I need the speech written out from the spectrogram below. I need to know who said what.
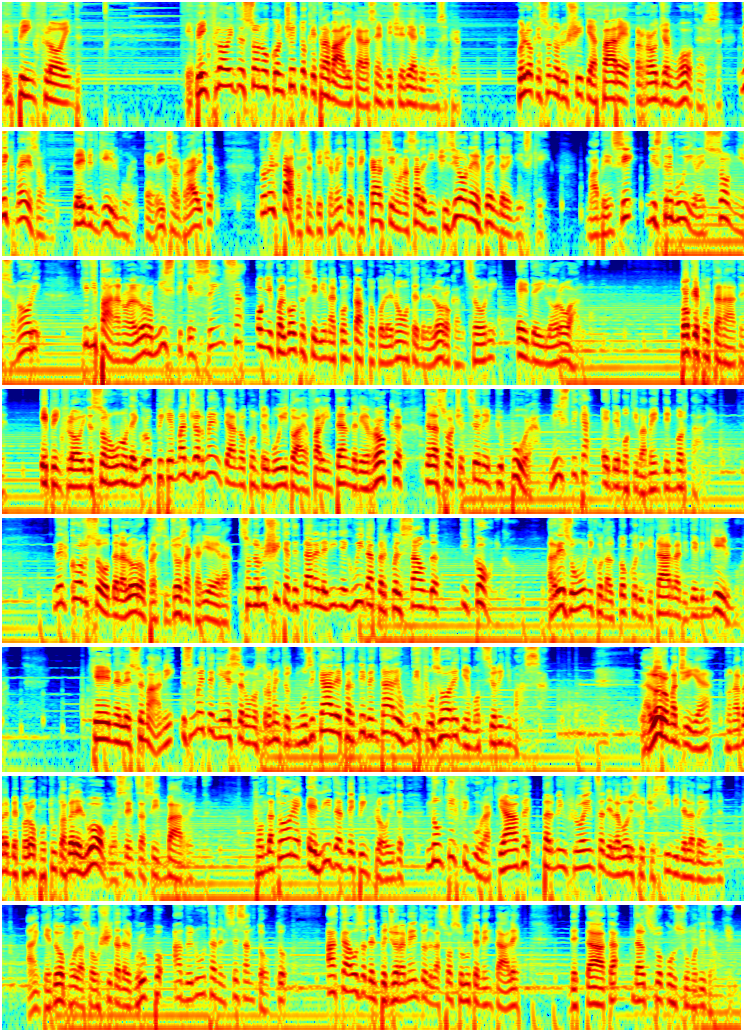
Speaker 1: i Pink Floyd. I Pink Floyd sono un concetto che travalica la semplice idea di musica. Quello che sono riusciti a fare Roger Waters, Nick Mason, David Gilmour e Richard Wright non è stato semplicemente ficcarsi in una sala di incisione e vendere dischi, ma bensì distribuire sogni sonori che dipanano la loro mistica essenza ogni qualvolta si viene a contatto con le note delle loro canzoni e dei loro album. Poche puttanate. I Pink Floyd sono uno dei gruppi che maggiormente hanno contribuito a far intendere il rock nella sua accezione più pura, mistica ed emotivamente immortale. Nel corso della loro prestigiosa carriera sono riusciti a dettare le linee guida per quel sound iconico, reso unico dal tocco di chitarra di David Gilmour, che nelle sue mani smette di essere uno strumento musicale per diventare un diffusore di emozioni di massa. La loro magia non avrebbe però potuto avere luogo senza Sid Barrett, fondatore e leader dei Pink Floyd, nonché figura chiave per l'influenza dei lavori successivi della band, anche dopo la sua uscita dal gruppo avvenuta nel 68 a causa del peggioramento della sua salute mentale, dettata dal suo consumo di droghe.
